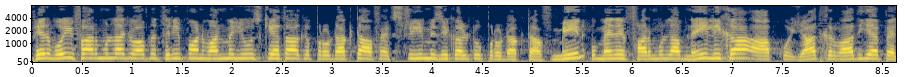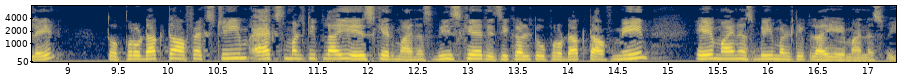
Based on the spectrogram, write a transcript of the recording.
پھر وہی فارمولا جو آپ نے 3.1 میں یوز کیا تھا کہ پروڈکٹ آف ایکسٹریم از اکل ٹو پروڈکٹ آف مین میں نے فارمولا اب نہیں لکھا، آپ کو یاد کروا دیا پہلے۔ تو product of extreme X multiply A square minus B square is equal to product of mean A minus B multiply A minus B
